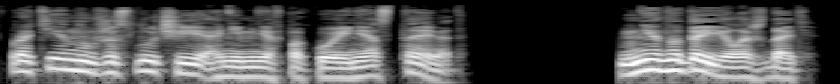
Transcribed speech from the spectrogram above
В противном же случае они меня в покое не оставят. Мне надоело ждать.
